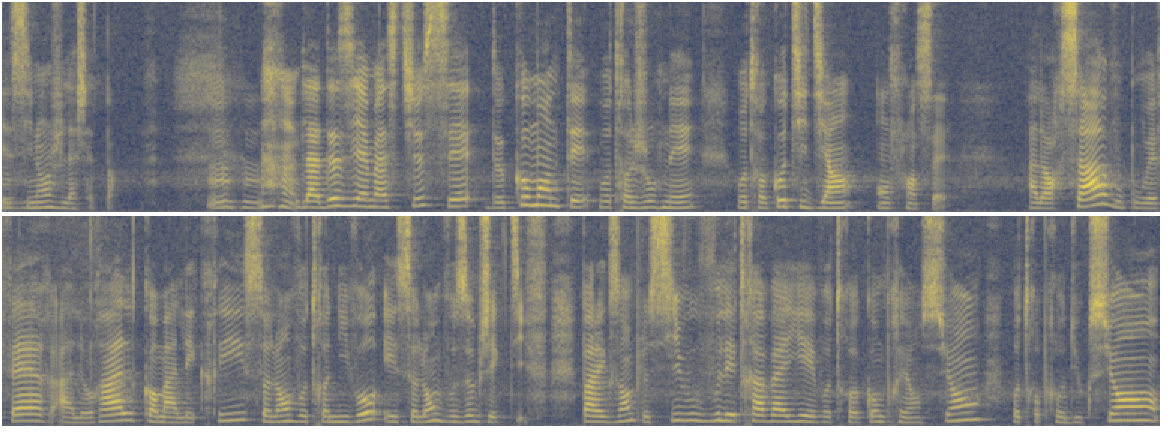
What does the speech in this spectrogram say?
Et sinon, je ne l'achète pas. Mhm. La deuxième astuce, c'est de commenter votre journée, votre quotidien en français. Alors ça, vous pouvez faire à l'oral comme à l'écrit selon votre niveau et selon vos objectifs. Par exemple, si vous voulez travailler votre compréhension, votre production,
